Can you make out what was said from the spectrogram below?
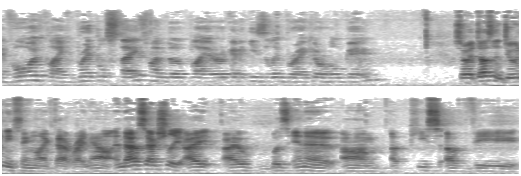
avoid like brittle states when the player can easily break your whole game. So it doesn't do anything like that right now. And that was actually I, I was in a um, a piece of the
